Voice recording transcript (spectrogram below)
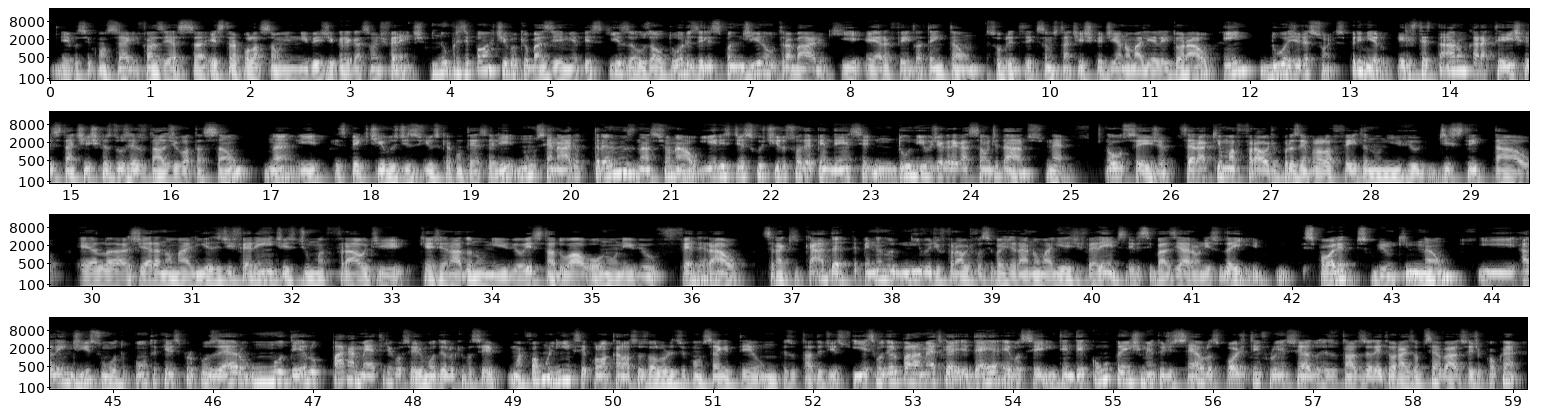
E aí você consegue fazer essa extrapolação em níveis de agregação diferentes. No principal artigo que eu baseei minha pesquisa, os autores eles expandiram o trabalho que era feito até então sobre detecção estatística de anomalia eleitoral em duas direções. Primeiro, eles testaram características estatísticas dos resultados de votação né, e respectivos desvios que acontecem ali num cenário transnacional e eles discutiram sua dependência do nível de agregação de dados. Né? Ou seja, será que uma fraude, por exemplo, ela é feita no nível distrital ela gera anomalias diferentes de uma fraude que é gerada num nível estadual ou num nível federal? Será que cada, dependendo do nível de fraude, você vai gerar anomalias diferentes? Eles se basearam nisso daí. Spoiler, descobriram que não. E além disso, um outro ponto é que eles propuseram um modelo paramétrico, ou seja, um modelo que você, uma formulinha que você coloca lá os seus valores e consegue ter um resultado disso. E esse modelo paramétrico, a ideia é você entender como o preenchimento de células pode ter influenciado os resultados eleitorais observados, ou seja, qual é,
